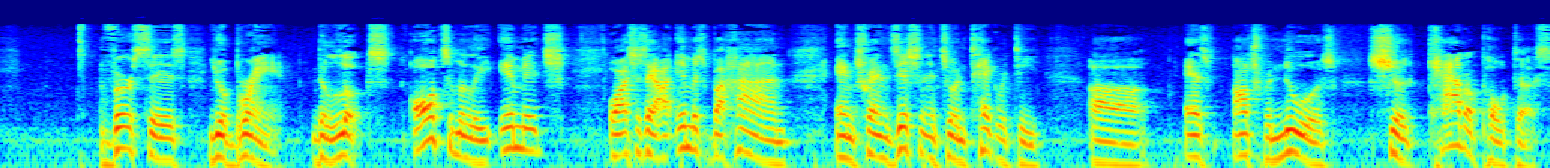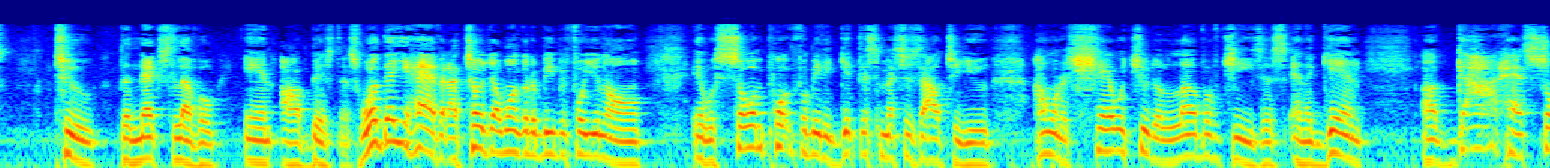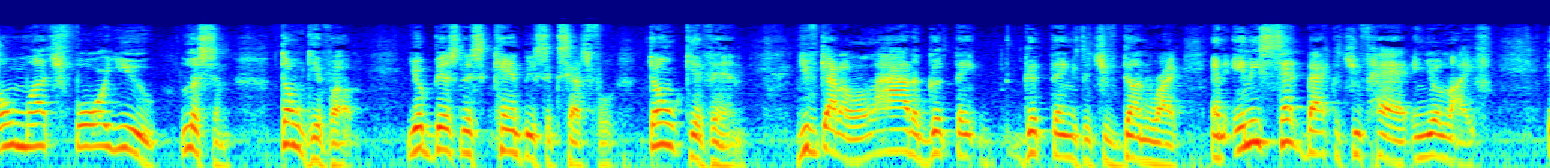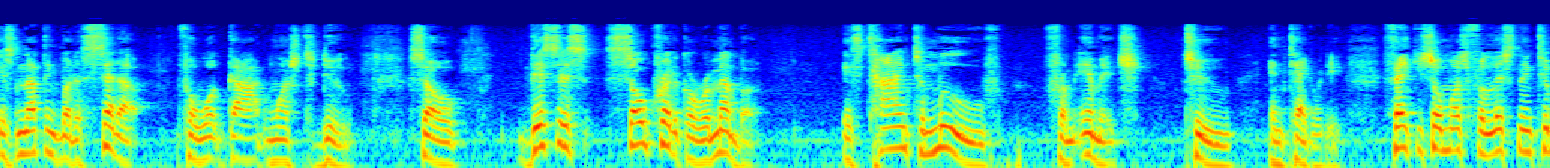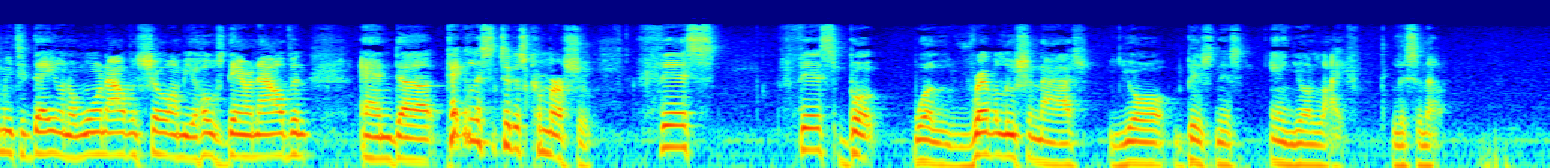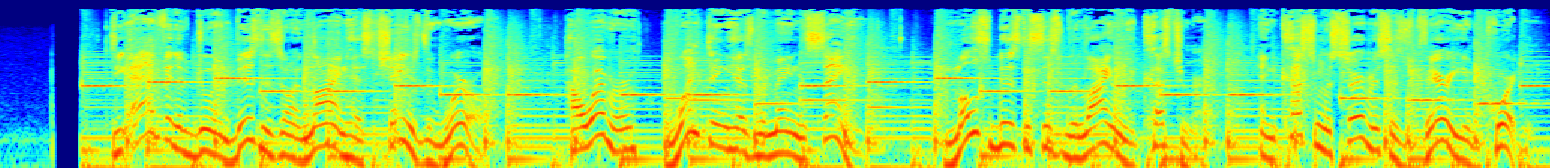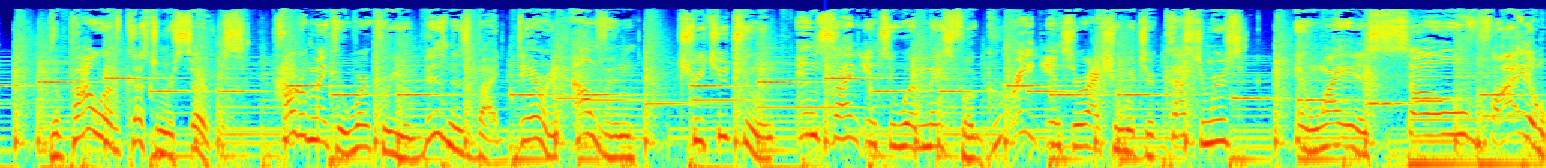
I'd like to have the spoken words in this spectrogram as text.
versus your brand, the looks. Ultimately, image, or I should say, our image behind and transition into integrity uh, as entrepreneurs should catapult us to the next level in our business. Well, there you have it. I told you I wasn't going to be before you long. It was so important for me to get this message out to you. I want to share with you the love of Jesus. And again, uh, God has so much for you. Listen, don't give up. Your business can be successful. Don't give in. You've got a lot of good thing, good things that you've done right, and any setback that you've had in your life is nothing but a setup for what God wants to do. So this is so critical. Remember, it's time to move from image to integrity. Thank you so much for listening to me today on the Warren Alvin Show. I'm your host, Darren Alvin. And uh, take a listen to this commercial. This, this book will revolutionize your business and your life. Listen up. The advent of doing business online has changed the world. However, one thing has remained the same most businesses rely on the customer, and customer service is very important. The Power of Customer Service How to Make It Work for Your Business by Darren Alvin treats you to an insight into what makes for great interaction with your customers and why it is so vital.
